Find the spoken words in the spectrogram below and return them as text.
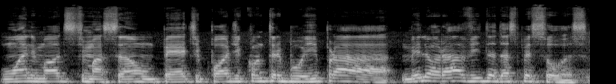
um animal de estimação, um pet, pode contribuir para melhorar a vida das pessoas.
